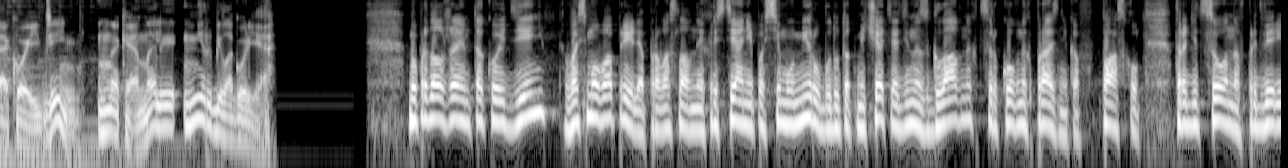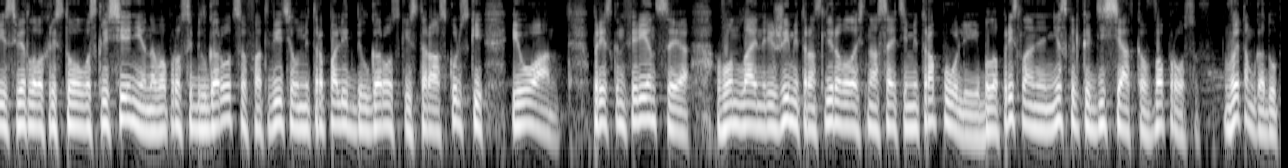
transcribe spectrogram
Такой день на канале Мир Белогорья. Мы продолжаем такой день. 8 апреля православные христиане по всему миру будут отмечать один из главных церковных праздников – Пасху. Традиционно в преддверии Светлого Христового Воскресения на вопросы белгородцев ответил митрополит Белгородский и Старооскольский Иоанн. Пресс-конференция в онлайн-режиме транслировалась на сайте митрополии. Было прислано несколько десятков вопросов. В этом году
